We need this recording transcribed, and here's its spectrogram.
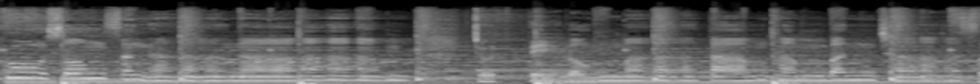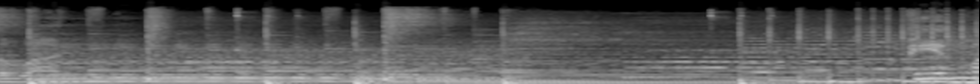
ผู้ทรงสง่างาม จุติลงมาตามคำบัญชาสวรรค์ พียงไว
